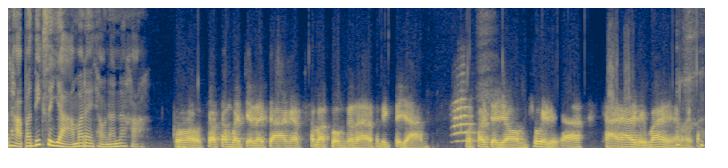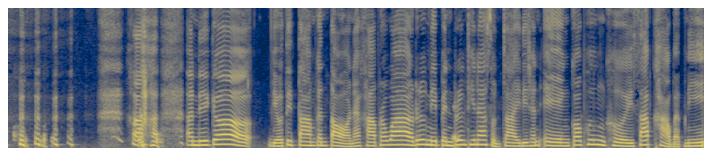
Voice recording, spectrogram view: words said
สถาปนิกสยามอะไรแถวนั้นนะคะก็ก็ต้องไปเจรจากับสมาคมสถาปนิกสยามว่าเขาจะยอมช่วยเหลือขายให้หรือไม่อะไรก็ค่ะ อันนี้ก็เดี๋ยวติดตามกันต่อนะคะ เพราะว่าเรื่องนี้เป็นเรื่องที่น่าสนใจดิฉันเองก็เพิ่งเคยทราบข่าวแบบนี้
